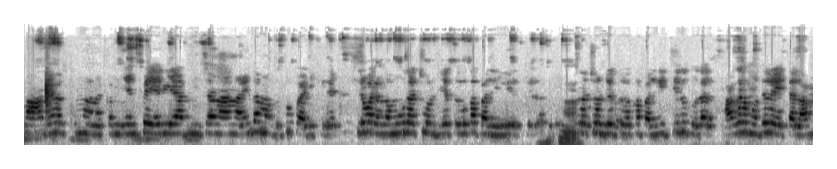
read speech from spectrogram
அனைவருக்கும் வணக்கம். என் பெயர் ஏ அபினிஷா. நான் ஐந்தாம் வகுப்பு படிக்கிறேன். திருவரங்கம் ஊராட்சி ஒன்றிய துவக்கப்பள்ளியில் இருக்கிறேன். ம். ஊராட்சி ஒன்றிய துவக்கப்பள்ளி திருக்குறள். அகர முதல் ஏத்தலாம்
